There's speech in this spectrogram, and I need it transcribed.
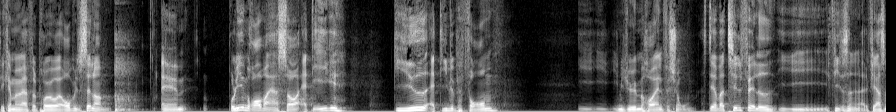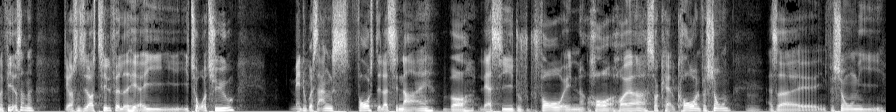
Det kan man i hvert fald prøve at overbevise selv om. Øhm, problemet med råvarer er så, at det ikke givet, at de vil performe i, i, i miljø med høj inflation. Altså det har været tilfældet i 80'erne, 70'erne og 80'erne. Det er også, sådan set også tilfældet her i, i 22. Men du kan sagtens forestille dig et scenarie, hvor lad os sige, du, du får en højere såkaldt core inflation, mm. altså øh, inflation i,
